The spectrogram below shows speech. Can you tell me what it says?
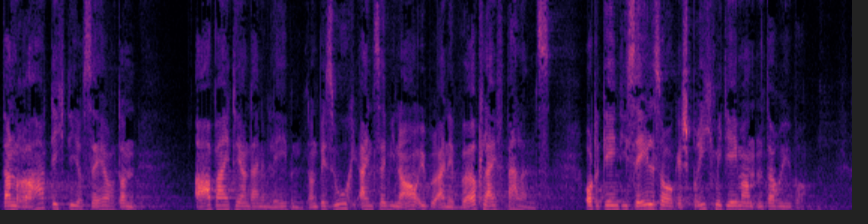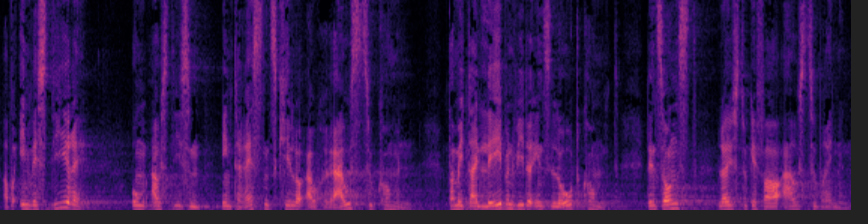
dann rate ich dir sehr, dann arbeite an deinem Leben, dann besuche ein Seminar über eine Work-Life-Balance oder geh in die Seelsorge, sprich mit jemandem darüber. Aber investiere, um aus diesem Interessenskiller auch rauszukommen, damit dein Leben wieder ins Lot kommt. Denn sonst läufst du Gefahr auszubrennen.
